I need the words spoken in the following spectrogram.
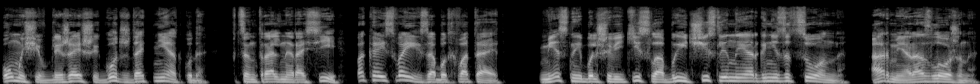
Помощи в ближайший год ждать неоткуда. В Центральной России пока и своих забот хватает. Местные большевики слабые численно и организационно. Армия разложена.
